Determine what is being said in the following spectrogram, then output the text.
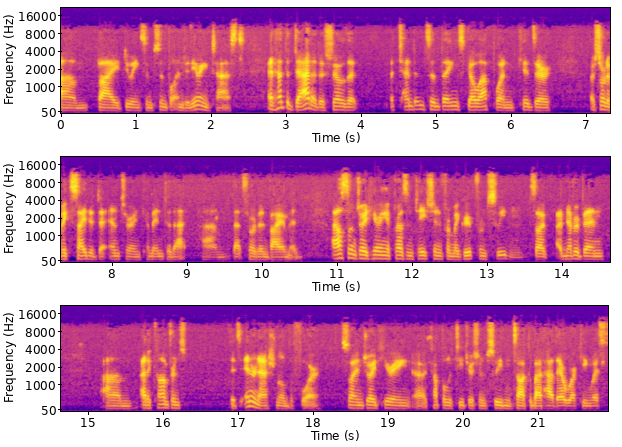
um, by doing some simple engineering tasks, and had the data to show that attendance and things go up when kids are are sort of excited to enter and come into that um, that sort of environment. I also enjoyed hearing a presentation from a group from Sweden. So I've, I've never been um, at a conference that's international before, so I enjoyed hearing a couple of teachers from Sweden talk about how they're working with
